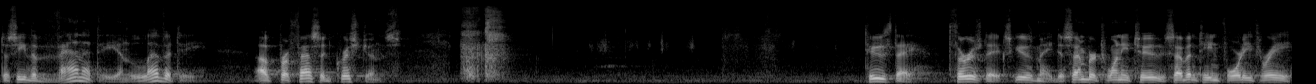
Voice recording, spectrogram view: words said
to see the vanity and levity of professed Christians. Tuesday, Thursday, excuse me, December 22, 1743.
